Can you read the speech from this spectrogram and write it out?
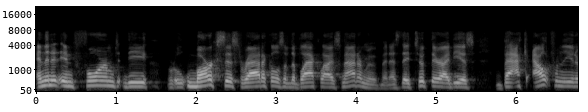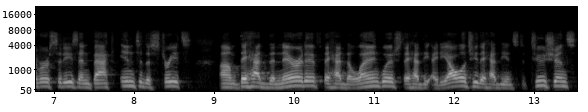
And then it informed the Marxist radicals of the Black Lives Matter movement as they took their ideas back out from the universities and back into the streets. Um, they had the narrative, they had the language, they had the ideology, they had the institutions.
